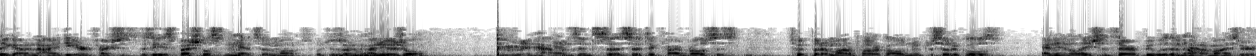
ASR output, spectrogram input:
They got an ID or infectious disease specialist and he had Pseudomonas, which is un- unusual. it happens in cy- cystic fibrosis. So we put him on a protocol of nutraceuticals and inhalation therapy with an atomizer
